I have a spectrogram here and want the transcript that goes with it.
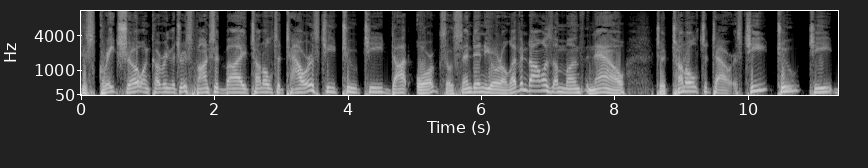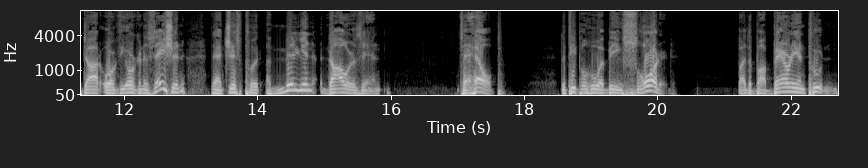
this great show, Uncovering the Truth, sponsored by Tunnel to Towers, T2T.org. So send in your $11 a month now to Tunnel to Towers, T2T.org, the organization that just put a million dollars in to help the people who are being slaughtered by the barbarian Putin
